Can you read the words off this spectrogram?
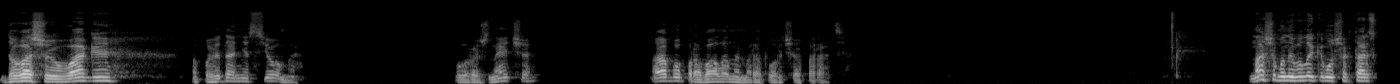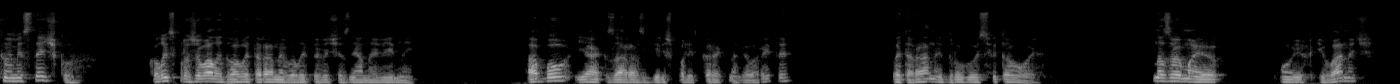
до вашої уваги оповідання сьоме. Ворожнеча або провалена миротворча операція. В нашому невеликому шахтарському містечку колись проживали два ветерани Великої Вітчизняної війни. Або, як зараз більш політкоректно говорити, ветерани Другої світової. Назвемо їх Іванич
